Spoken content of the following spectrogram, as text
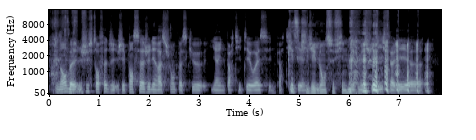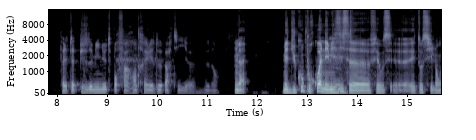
Non, bah, juste en fait, j'ai pensé à Génération parce que il y a une partie TOS et une partie Qu'est-ce qu'il est long ce film. Et je me suis dit, il fallait, euh, fallait peut-être plus de minutes pour faire rentrer les deux parties euh, dedans. Ouais. Mais du coup, pourquoi Nemesis fait aussi- euh, est aussi long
